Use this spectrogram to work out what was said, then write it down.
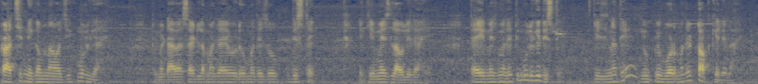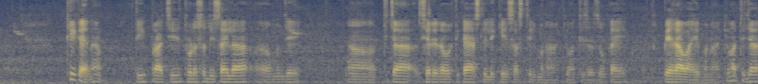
प्राचीन निगम नावाची एक मुलगी आहे. तुम्ही डाव्या साईडला माझ्या या व्हिडिओमध्ये जो दिसते एक इमेज लावलेली आहे. त्या इमेजमध्ये ती मुलगी दिसते की जिनं ते यू पी बोर्डमध्ये टॉप केलेलं आहे. ठीक आहे ना? ती प्राची थोडंसं दिसायला म्हणजे तिच्या शरीरावरती काय असलेले केस असतील म्हणा किंवा तिचा जो काय पेहराव आहे म्हणा किंवा तिच्या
